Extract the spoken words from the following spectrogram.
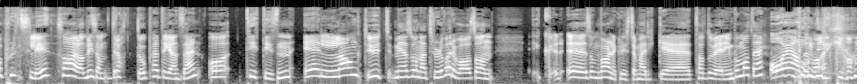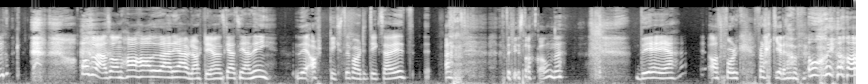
Og plutselig så har han liksom dratt opp hettegenseren, og tittisen er langt ut med sånn Jeg tror det bare var sånn eh, Sånn barneklistremerketatovering, på en måte. Oh, ja, på niklene. Og så var jeg sånn Ha-ha, det der er jævlig artig, men skal jeg si en ting? Det artigste partytrikset jeg vet, etter, vi snakka om det, det er at folk flekker ræv. Å ja,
